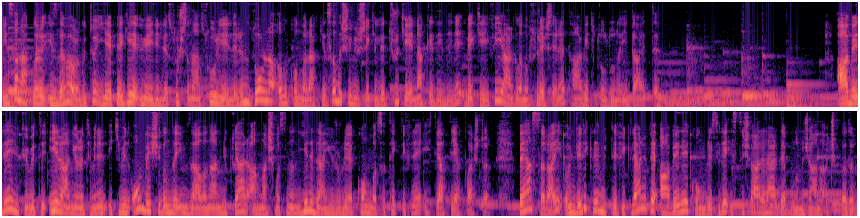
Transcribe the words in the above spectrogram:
İnsan Hakları İzleme Örgütü, YPG üyeliğiyle suçlanan Suriyelilerin zorla alıkonularak yasa dışı bir şekilde Türkiye'ye nakledildiğini ve keyfi yargılama süreçlerine tabi tutulduğunu iddia etti. ABD hükümeti İran yönetiminin 2015 yılında imzalanan nükleer anlaşmasının yeniden yürürlüğe konması teklifine ihtiyatlı yaklaştı. Beyaz Saray öncelikle müttefikler ve ABD kongresiyle istişarelerde bulunacağını açıkladı.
